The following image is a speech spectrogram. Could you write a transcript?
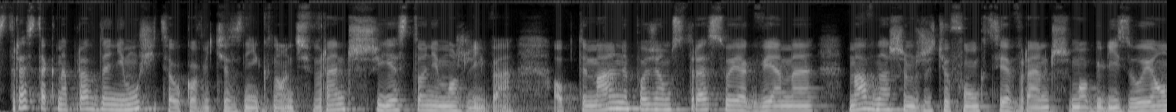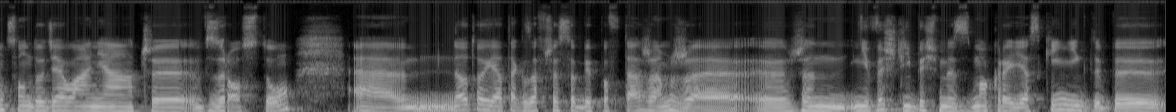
Stres tak naprawdę nie musi całkowicie zniknąć, wręcz jest to niemożliwe. Optymalny poziom stresu, jak wiemy, ma w naszym życiu funkcję wręcz mobilizującą do działania czy wzrostu. No to ja tak zawsze sobie powtarzam, że, y, że nie wyszlibyśmy z mokrej jaskini, gdyby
